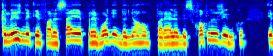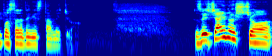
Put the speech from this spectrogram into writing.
книжники фарисеї приводять до нього в перелюбі схоплену жінку і посередині ставлять його. Звичайно, що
